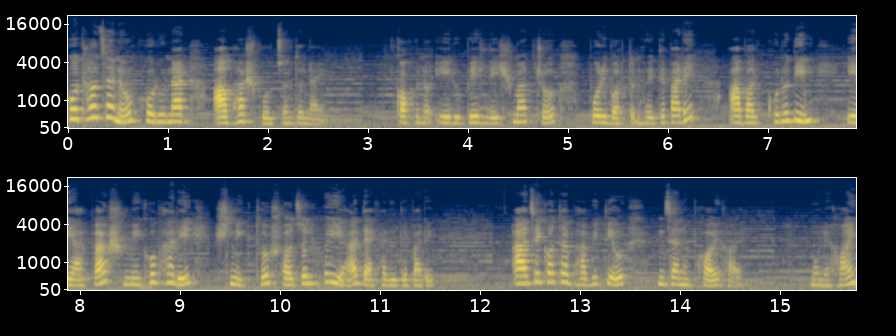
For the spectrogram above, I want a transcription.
কোথাও যেন করুণার আভাস পর্যন্ত নাই। কখনো এ রূপের লেশমাত্র পরিবর্তন হইতে পারে, আবার কোনোদিন এ আকাশ মেঘভারে স্নিগ্ধ, সজল হইয়া দেখা দিতে পারে। আজ কথা ভাবিতেও যেন ভয় হয়। মনে হয়।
